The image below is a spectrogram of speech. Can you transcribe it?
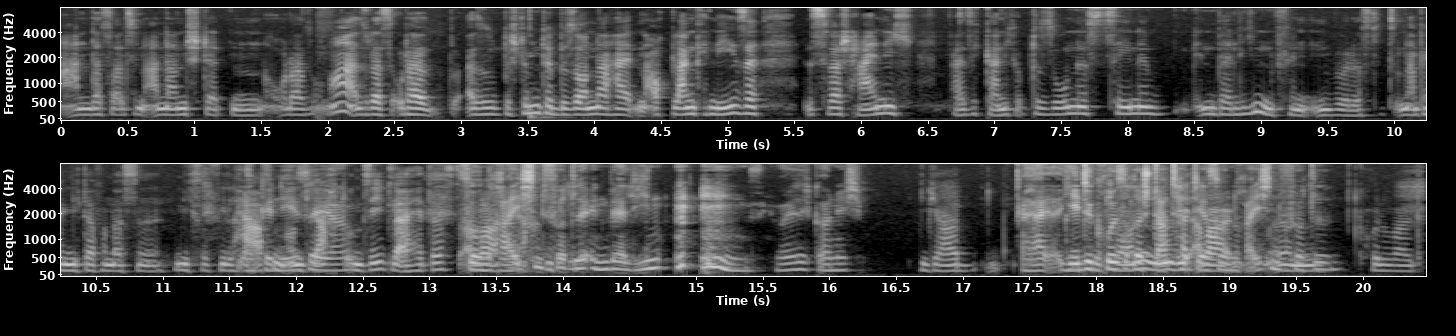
anders als in anderen Städten oder so. Ne? Also das, oder also bestimmte Besonderheiten. Auch Blankenese ist wahrscheinlich, weiß ich gar nicht, ob du so eine Szene in Berlin finden würdest, jetzt unabhängig davon, dass du nicht so viel Hafen und Yacht ja. und Segler hättest. So ein Reichenviertel in Berlin, weiß ich gar nicht. Ja, ja jede größere schon, Stadt hat ja so ein Reichenviertel. Ähm, Grünwald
